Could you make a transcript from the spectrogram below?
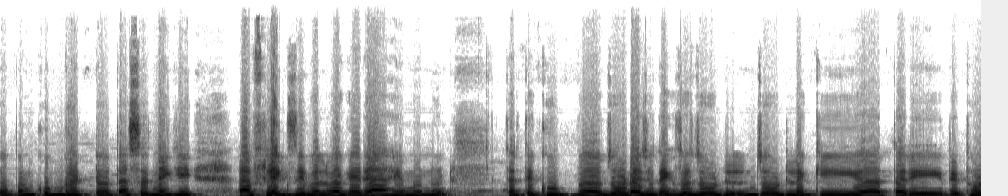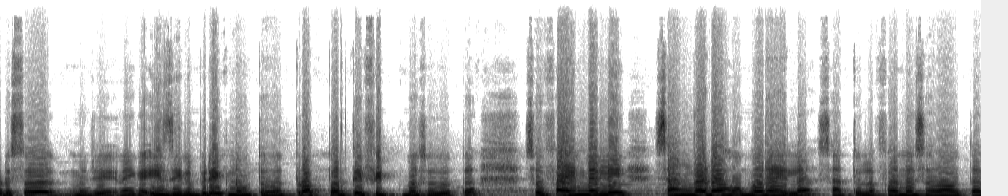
तो पण खूप घट्ट होता. असं नाही की फ्लेक्झिबल वगैरे आहे म्हणून. तर ते खूप जोडायचे जोडायचं. होतं एक जर जोड जोडलं की तरी ते थोडंसं म्हणजे नाही का इझिली ब्रेक नव्हतं होत. प्रॉपर ते फिट बसत होतं. सो फायनली सांगाडा उभं राहिला. सातूला फणस हवा होता.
